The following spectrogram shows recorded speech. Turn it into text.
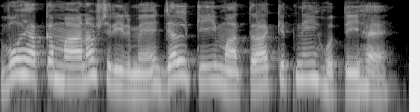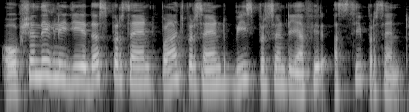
वो है आपका मानव शरीर में जल की मात्रा कितनी होती है? ऑप्शन देख लीजिए, दस परसेंट, पाँच परसेंट, बीस परसेंट या फिर अस्सी परसेंट।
